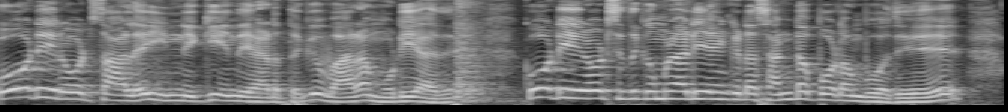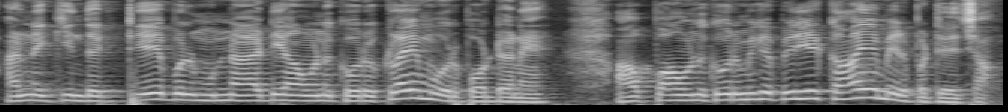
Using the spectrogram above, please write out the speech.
கோடி ரோட்ஸால் இன்னைக்கு இந்த இடத்துக்கு வர முடியாது. கோடி ரோட்ஸ் இதுக்கு முன்னாடி என்கிட்ட சண்டை போடும்போது அன்னைக்கு இந்த டேபிள் முன்னாடி அவனுக்கு ஒரு கிளைம் ஒரு போட்டனே. அப்போ அவனுக்கு ஒரு மிகப்பெரிய காயம் ஏற்பட்டுருச்சான்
